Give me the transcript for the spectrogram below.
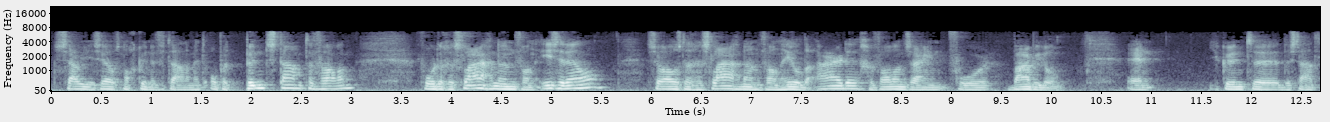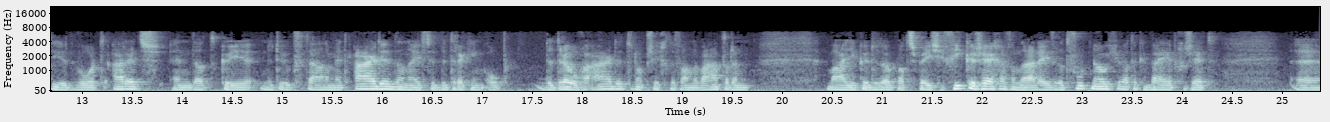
zou je zelfs nog kunnen vertalen met op het punt staan te vallen. Voor de geslagenen van Israël, zoals de geslagenen van heel de aarde gevallen zijn voor Babylon. En je kunt, uh, er staat hier het woord arets, en dat kun je natuurlijk vertalen met aarde. Dan heeft het betrekking op de droge aarde ten opzichte van de wateren. Maar je kunt het ook wat specifieker zeggen, vandaar even dat voetnootje wat ik erbij heb gezet. Uh,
